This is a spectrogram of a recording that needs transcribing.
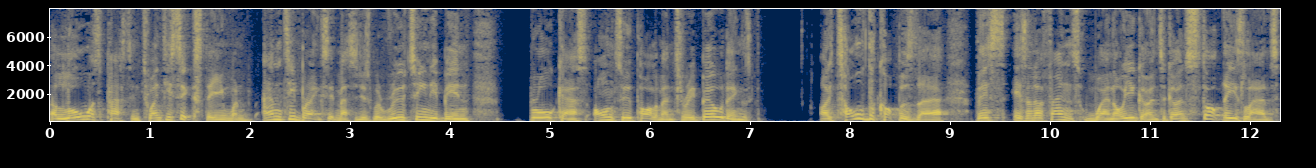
A law was passed in 2016 when anti-Brexit messages were routinely being broadcast onto parliamentary buildings. I told the coppers there, this is an offence. When are you going to go and stop these lads?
